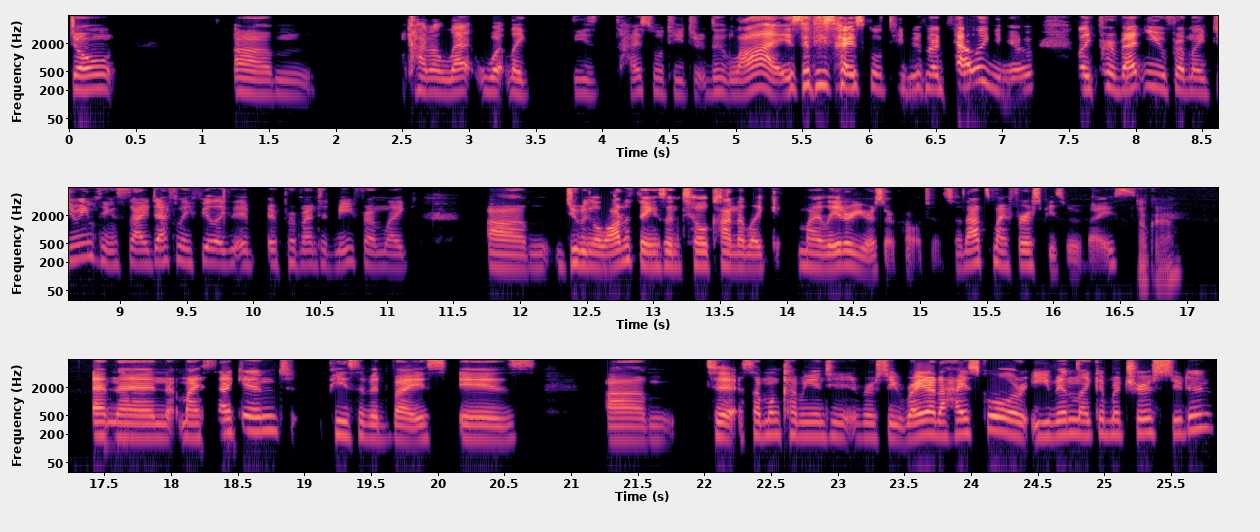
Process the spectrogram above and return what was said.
don't um kind of let what like these high school teachers the lies that these high school teachers are telling you like prevent you from like doing things. So I definitely feel like it, it prevented me from like um doing a lot of things until kind of like my later years at Carleton. So that's my first piece of advice. Okay. And then my second piece of advice is um, to someone coming into university right out of high school or even like a mature student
